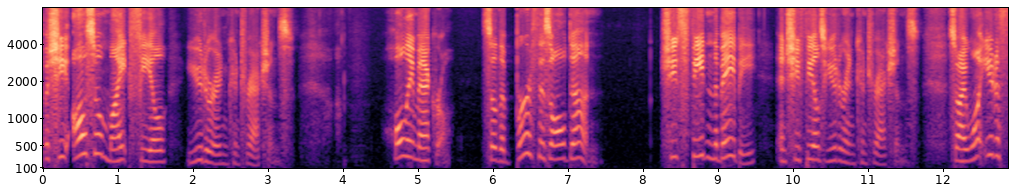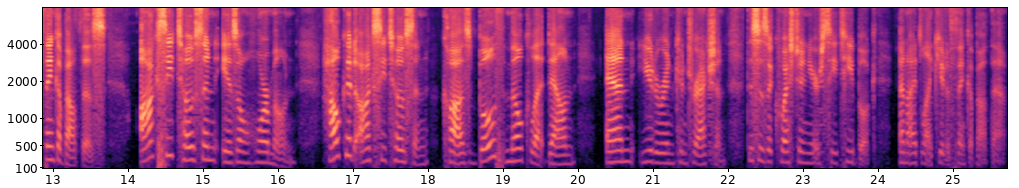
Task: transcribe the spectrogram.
but she also might feel uterine contractions. Holy mackerel. So the birth is all done. She's feeding the baby and she feels uterine contractions. So I want you to think about this. Oxytocin is a hormone. How could oxytocin cause both milk letdown and uterine contraction? This is a question in your CT book, and I'd like you to think about that.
